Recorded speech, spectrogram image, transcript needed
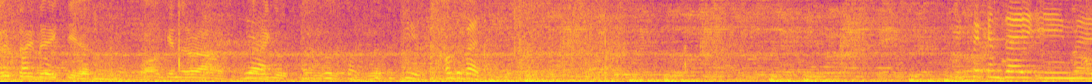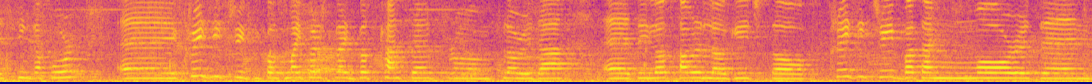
Just But three days good, here, good. walking around. Yeah, Very good. that's good, good. Good to see you. All the best. My second day in uh, Singapore. Crazy trip because my first flight got cancelled from Florida. Uh, they lost our luggage, so crazy trip. But I'm more than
